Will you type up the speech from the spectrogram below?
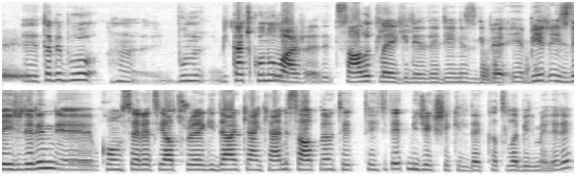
E, tabii bu bunu birkaç konu var e, sağlıkla ilgili dediğiniz gibi. E, bir izleyicilerin e, konsere, tiyatroya giderken kendi sağlıklarını te tehdit etmeyecek şekilde katılabilmeleri.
